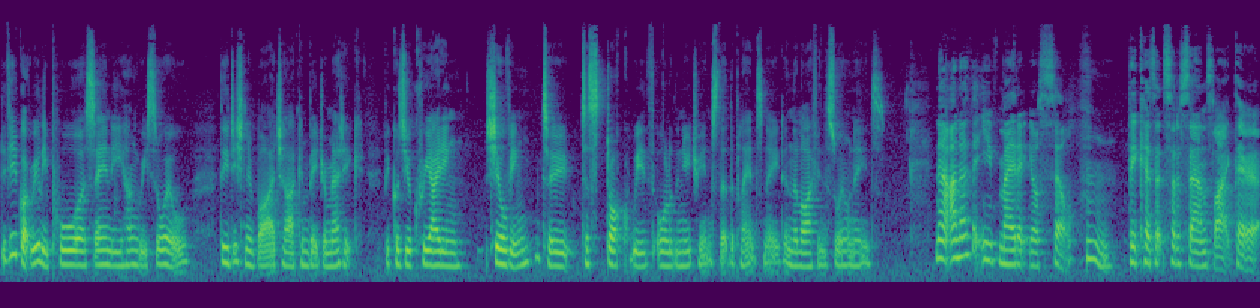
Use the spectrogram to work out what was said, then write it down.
But if you've got really poor, sandy, hungry soil, the addition of biochar can be dramatic because you're creating shelving to, to stock with all of the nutrients that the plants need and the life in the soil needs. Now, I know that you've made it yourself mm. because it sort of sounds like there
